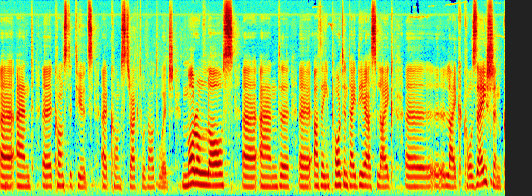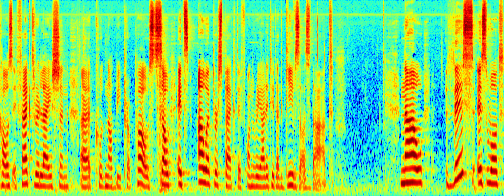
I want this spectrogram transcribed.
uh, and uh, constitutes a construct without which moral laws and other important ideas like, like causation, cause-effect relation could not be proposed. So it's our perspective on reality that gives us that. Now, this is what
